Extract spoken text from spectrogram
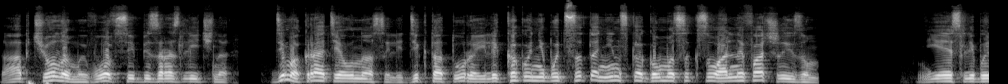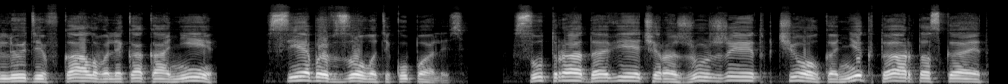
А пчелам и вовсе безразлично. Демократия у нас или диктатура, или какой-нибудь сатанинско-гомосексуальный фашизм. Если бы люди вкалывали, как они, все бы в золоте купались. С утра до вечера жужжит пчелка, нектар таскает.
